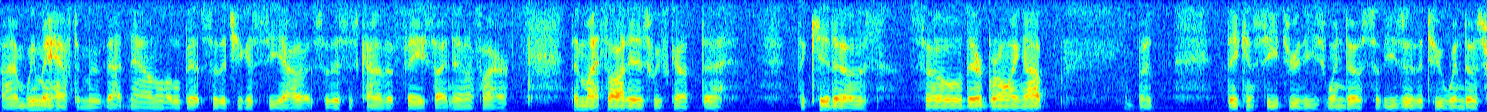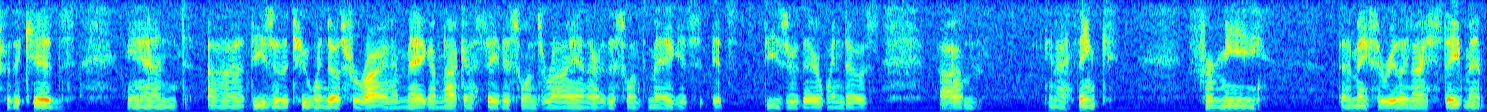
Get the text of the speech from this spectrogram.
Um, we may have to move that down a little bit so that you can see out of it. So this is kind of the face identifier. Then my thought is we've got the the kiddos, so they're growing up, but they can see through these windows. So these are the two windows for the kids, and uh, these are the two windows for Ryan and Meg. I'm not going to say this one's Ryan or this one's Meg. It's it's these are their windows, um, and I think for me that makes a really nice statement.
